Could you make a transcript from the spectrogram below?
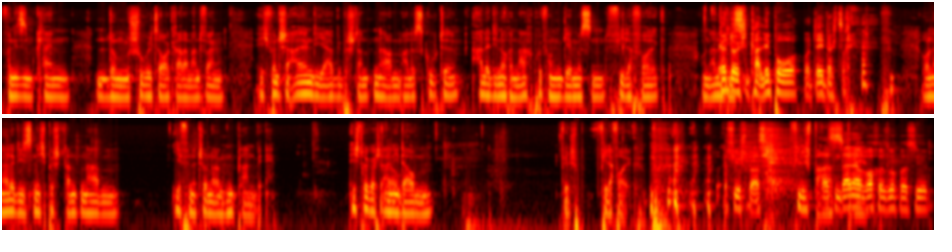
von diesem kleinen dummen Schultalk gerade am Anfang. Ich wünsche allen, die ihr Abi bestanden haben, alles Gute. Alle, die noch in Nachprüfungen gehen müssen, viel Erfolg. Und alle, Gönnt die euch es- ein Kalippo und lehnt euch zurück. und alle, die es nicht bestanden haben, ihr findet schon irgendeinen Plan B. Ich drücke euch allen Ja. die Daumen. Viel, viel Erfolg. Viel Spaß. viel Spaß. Was in deiner Geil. Woche so passiert?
